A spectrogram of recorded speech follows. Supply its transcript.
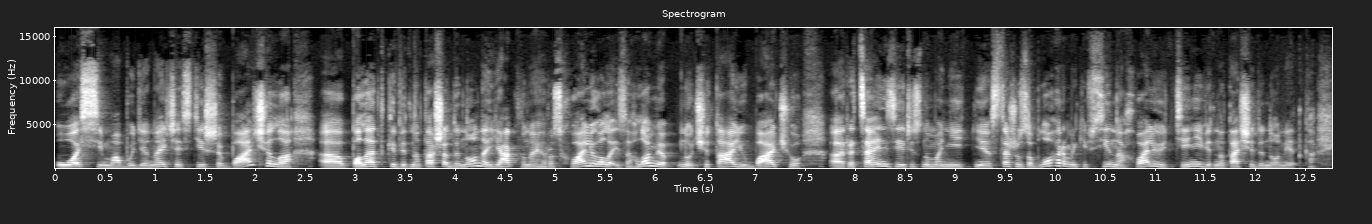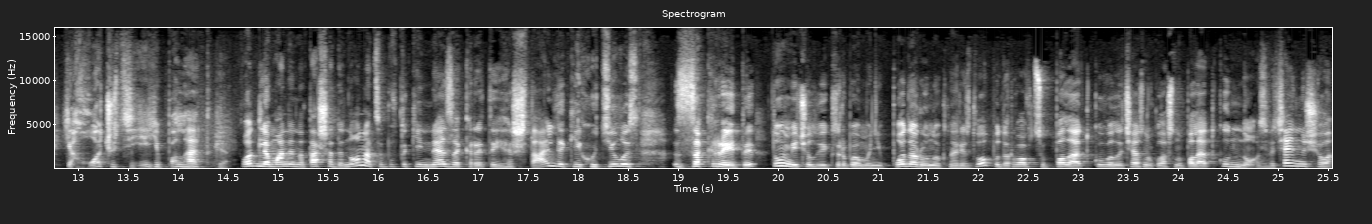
Осі, мабуть, я найчастіше бачила е, палетки від Наташа Денона, як вона їх розхвалювала. І загалом я ну, читаю, бачу е, рецензії різноманітні, стежу за блогерами, які всі нахвалюють тіні від Наташі Денона. Я така, я хочу цієї палетки. От для мене Наташа Денона це був такий незакритий гештальт, який хотілося закрити. Тому мій чоловік зробив мені подарунок на Різдво, подарував цю палетку, величезну класну палетку. Но, звичайно, що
